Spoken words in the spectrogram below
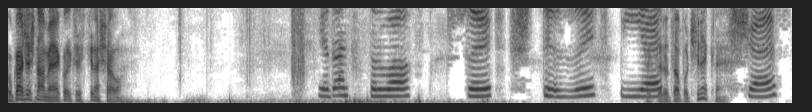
Ukážeš nám je, kolik jsi našel? Jeden, dva, tři, čtyři, Tak to je pět, docela počinek, ne? šest,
